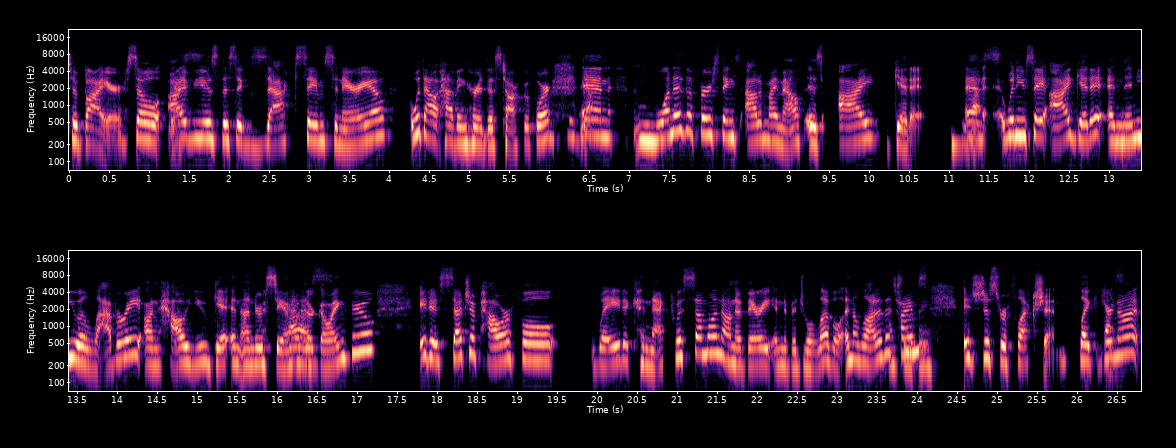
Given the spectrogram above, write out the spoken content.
to buyer. So yes. I've used this exact same scenario without having heard this talk before. Yeah. And one of the first things out of my mouth is, I get it. Yes. And when you say I get it, and then you elaborate on how you get and understand yes. what they're going through, it is such a powerful way to connect with someone on a very individual level. And a lot of the Absolutely. times it's just reflection. Like yes. you're not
